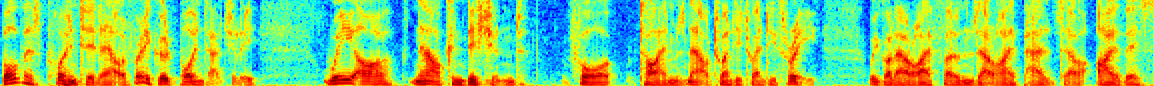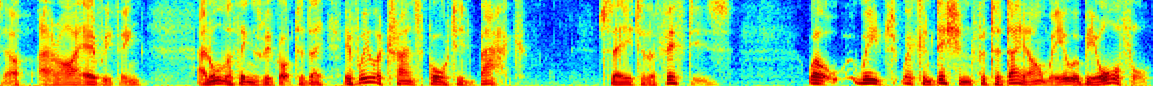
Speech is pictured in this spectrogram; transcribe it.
Bob has pointed out, a very good point actually, we are now conditioned for times now, 2023. We've got our iPhones, our iPads, our i this, our, our i everything, and all the things we've got today. If we were transported back, say, to the 50s, well, we we're conditioned for today, aren't we? It would be awful.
